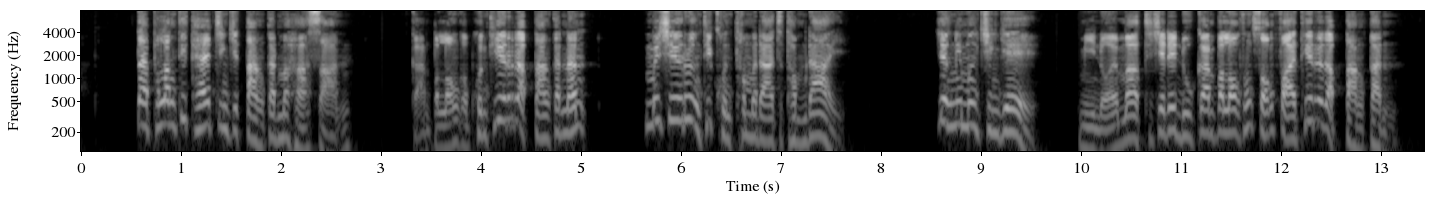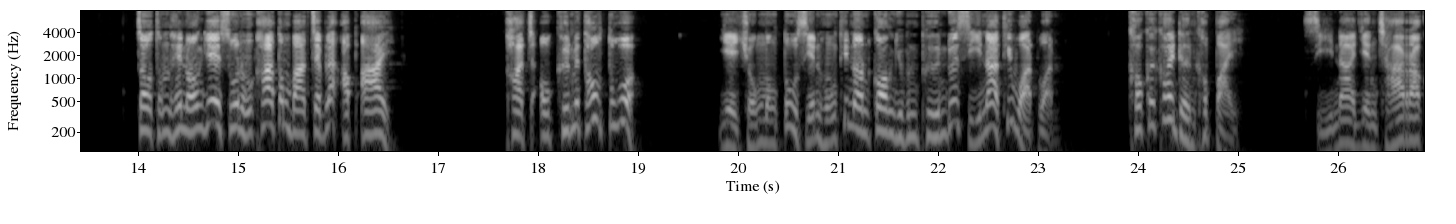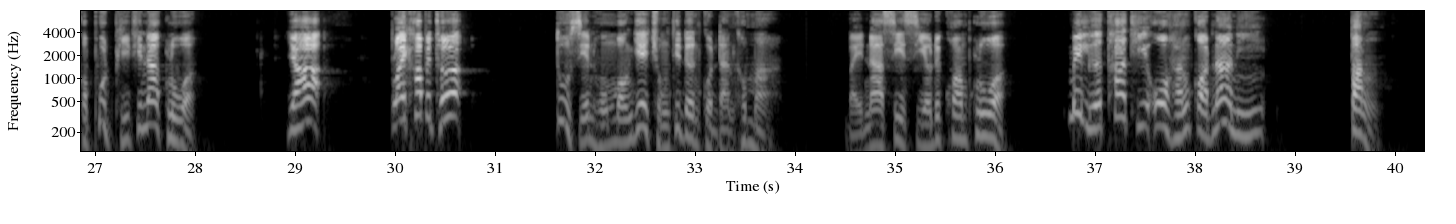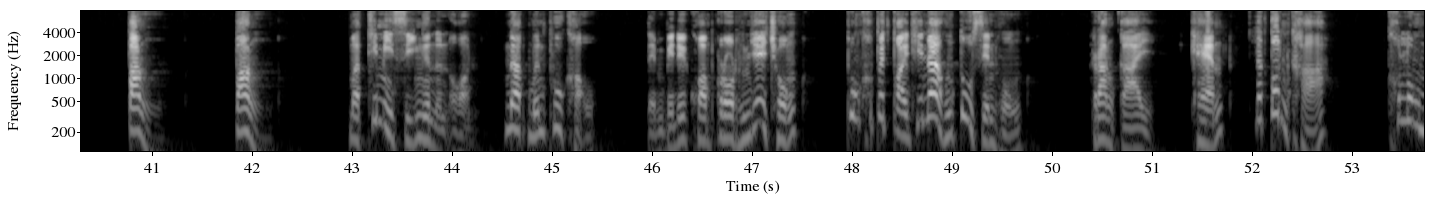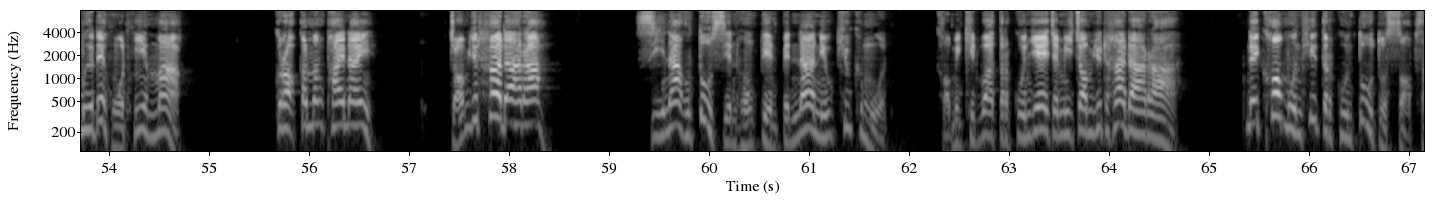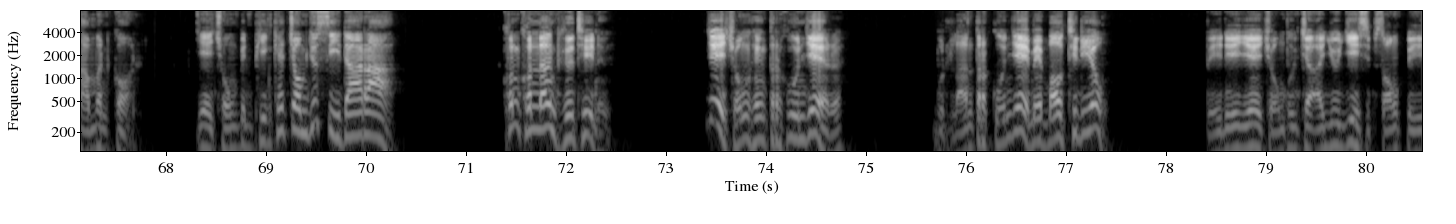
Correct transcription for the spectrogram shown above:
แต่พลังที่แท้จริงจะต่างกันมหาศาล การประลองกับคนที่ระดับต่างกันนั้น ไม่ใช่เรื่องที่คนธรรมดาจะทำได้ อย่างในเมืองชิงเย่มีน้อยมากที่จะได้ดูการประลองทั้งสองฝ่ายที่ระดับต่างกัน เจ้าทำให้น้องเย่ส่วนของข้าต้องบาดเจ็บและอับอาย ข้าจะเอาคืนไม่เท่าตัว เย่ชงมองตู้เสียนหงที่นอนกองอยู่บนพื้นด้วยสีหน้าที่หวาดหวัน่น เขาค่อยๆเดินเข้าไป สีหน้าเย็นช้าราวกับพูดผีที่น่ากลัวยาปล่อยข้าไปเถอะ ตู้เสียนหงมองเย่ชงที่เดินกดดันเข้ามา ใบหน้าซีเซียวด้วยความกลัว ไม่เหลือท่าทีโอหังก่อนหน้านี้ ปัง ปัง ปัง มัดที่มีสีเงินอ่อนๆหนักเหมือนภูเขา เต็มไปด้วยความโกรธของเย่ชง พุ่งเข้าไปต่อยที่หน้าของตู้เซียนหง ร่างกาย แขนและต้นขา เขาลงมือได้โหดเหี้ยมมาก เกราะกำลังภายใน จอมยุทธห้าดารา สีหน้าของตู้เซียนหงเปลี่ยนเป็นหน้านิ้วคิ้วขมวด เขาไม่คิดว่าตระกูลเย่จะมีจอมยุทธห้าดารา ในข้อมูลที่ตระกูลตู้ตรวจสอบสามวันก่อน เย่ชงเป็นเพียงแค่จอมยุทธสี่ดารา คนคนนั้นคือที่หนึ่ง เย่ชงแห่งตระกูลเย่เหรอบุตรหลานตระกูลเย่ไม่เบาทีเดียว ปีนี้เย่ชงเพิ่งจะอายุ 22 ปี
